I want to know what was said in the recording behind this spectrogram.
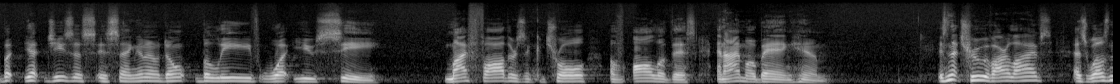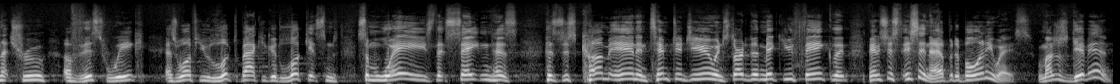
But yet Jesus is saying, no, no, don't believe what you see. My Father's in control of all of this, and I'm obeying him. Isn't that true of our lives as well? Isn't that true of this week as well? If you looked back, you could look at some, some ways that Satan has, has just come in and tempted you and started to make you think that, man, it's just, it's inevitable anyways. We might just give in.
